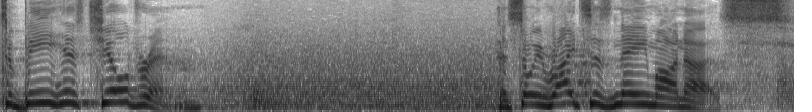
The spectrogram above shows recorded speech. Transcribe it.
to be His children. And so He writes His name on us.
